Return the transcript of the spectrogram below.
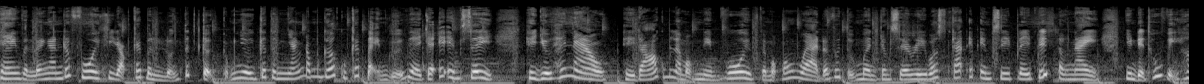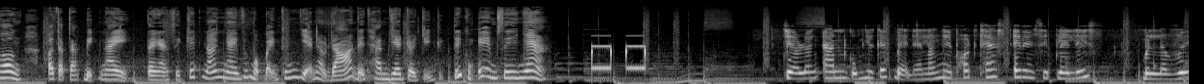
Khang và Lan Anh rất vui khi đọc các bình luận tích cực cũng như các tin nhắn đóng góp của các bạn gửi về cho FMC. Thì dù thế nào thì đó cũng là một niềm vui và một món quà đối với tụi mình trong series podcast FMC Playlist lần này. Nhưng để thú vị hơn, ở tập đặc biệt này, Lan Anh sẽ kết nối ngay với một bạn thính giả nào đó để tham gia trò chuyện trực tiếp cùng FMC nha. Chào Lan Anh cũng như các bạn đang lắng nghe podcast FMC Playlist. Mình là Vi,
